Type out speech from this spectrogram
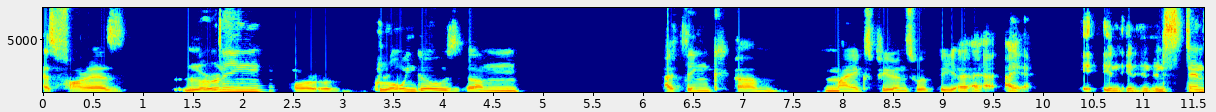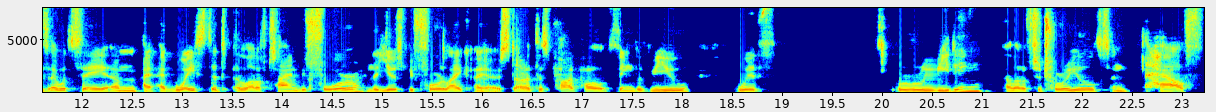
as far as learning or growing goes, um, I think um, my experience would be I, I, I in, in in a sense I would say um, I, have wasted a lot of time before in the years before like I started this part whole thing with you with reading a lot of tutorials and half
